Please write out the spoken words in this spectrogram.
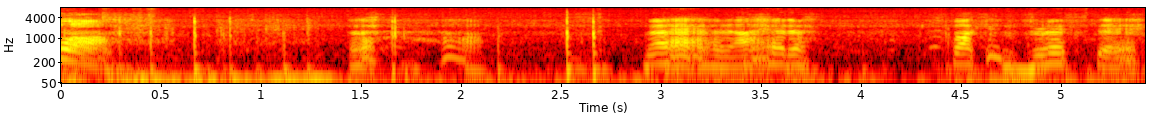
Whoa! Man, I had a fucking drift there.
